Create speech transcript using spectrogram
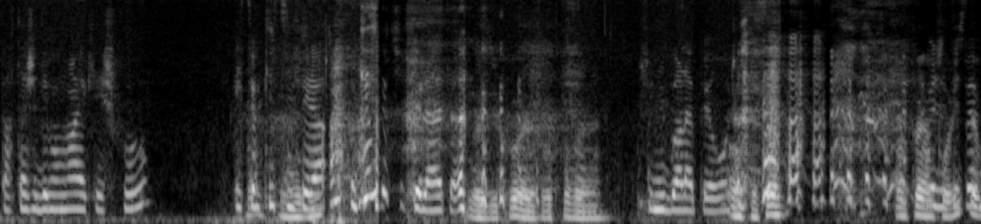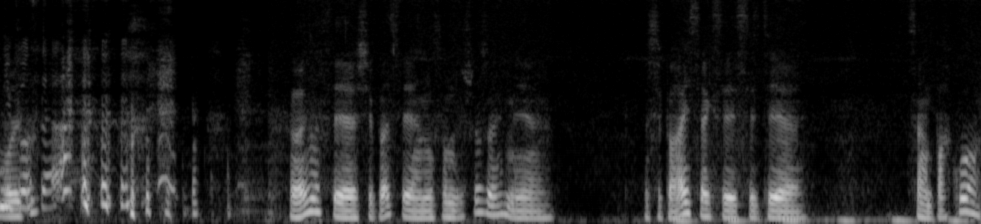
partager des moments avec les chevaux. Et toi, qu'est-ce que tu fais là Qu'est-ce que tu fais là toi Bah, du coup, euh, je retrouve. euh, Je suis venue boire l'apéro. ça. Un peu improviste pour le pour coup. ça. Ouais, non, c'est, euh, je sais pas, c'est un ensemble de choses, ouais, mais euh, c'est pareil, c'est vrai que c'est- c'était. euh, c'est un parcours.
